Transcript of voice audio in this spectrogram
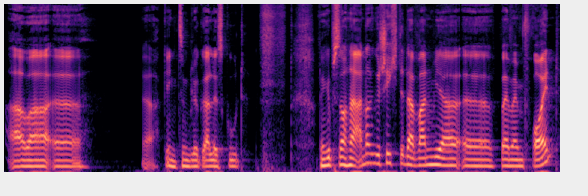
Aber äh, ja, ging zum Glück alles gut. Und dann gibt es noch eine andere Geschichte, da waren wir äh, bei meinem Freund,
